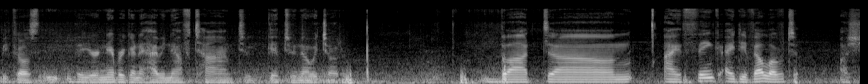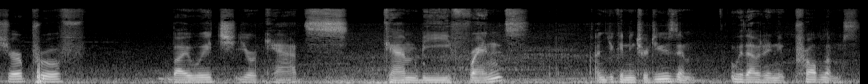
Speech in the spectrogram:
because they are never going to have enough time to get to know each other. But um, I think I developed a sure proof by which your cats can be friends and you can introduce them without any problems.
